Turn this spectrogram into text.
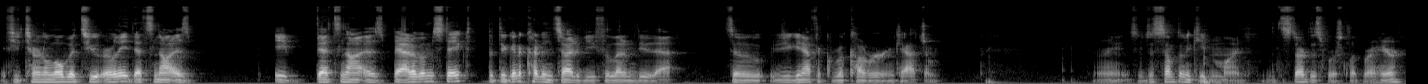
if you turn a little bit too early, that's not as a that's not as bad of a mistake, but they're gonna cut inside of you if you let them do that. So you're gonna have to recover and catch them. All right, so just something to keep in mind. Let's start this first clip right here.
